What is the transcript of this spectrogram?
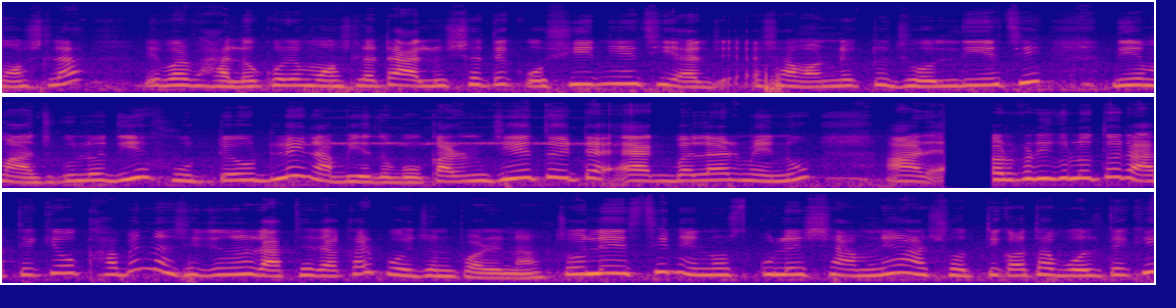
মশলা। এবার ভালো করে মশলাটা আলুর সাথে কষিয়ে নিয়েছি আর সামান্য একটু ঝোল দিয়েছি। দিয়ে মাছগুলো দিয়ে ফুটে উঠলেই নামিয়ে দেবো। কারণ যেহেতু এটা একবেলার মেনু আর তরকারিগুলো তো রাতে কেউ খাবে না সেই জন্য রাতে রাখার প্রয়োজন পড়ে না। চলে এসেছি নেনুর স্কুলের সামনে, আর সত্যি কথা বলতে কি,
